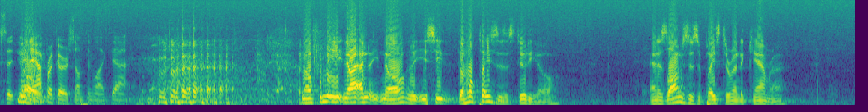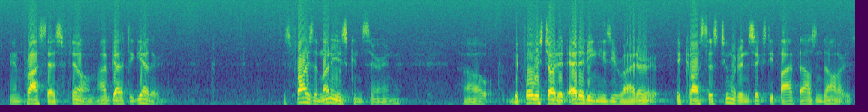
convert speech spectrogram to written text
sit, in Africa or something like that? no, for me, no, I, no, you see, the whole place is a studio. And as long as there's a place to rent a camera and process film, I've got it together. As far as the money is concerned, uh, before we started editing Easy Rider, it cost us $265,000.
